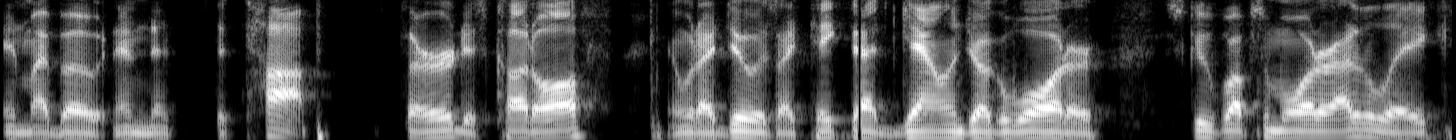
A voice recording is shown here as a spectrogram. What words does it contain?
in my boat, and the, the top third is cut off. And what I do is I take that gallon jug of water, scoop up some water out of the lake.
